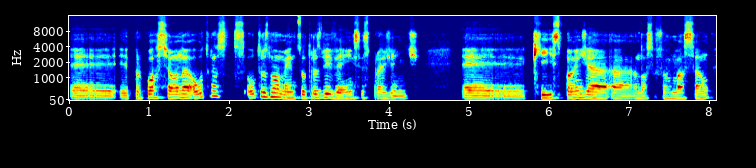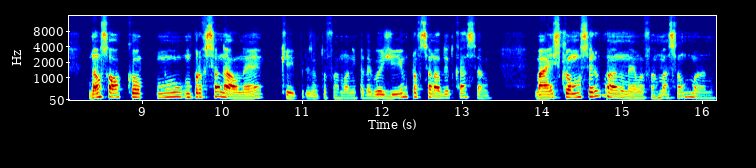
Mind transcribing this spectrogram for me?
É, proporciona outros, outros momentos, outras vivências para a gente, é, que expande a, a, nossa formação, não só como um profissional, né? Que, por exemplo, estou formando em pedagogia, um profissional da educação, mas como ser humano, né? Uma formação humana.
